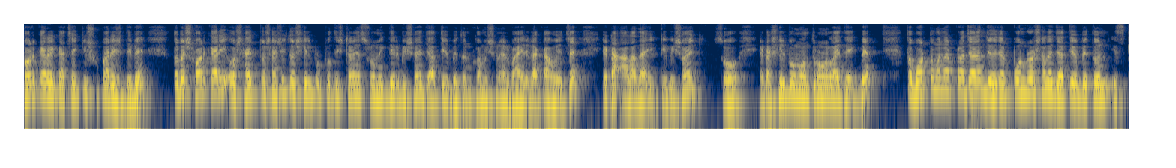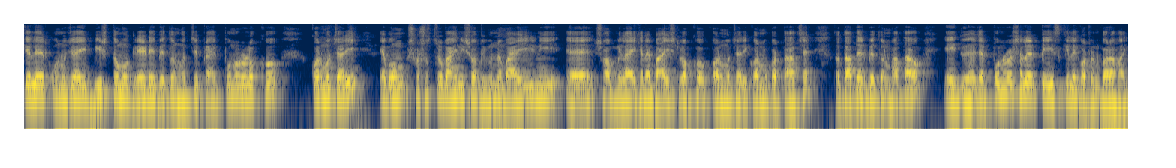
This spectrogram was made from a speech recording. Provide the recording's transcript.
সরকারের কাছে একটি সুপারিশ দিবে। তবে সরকারি ও স্বায়ত্তশাসিত শিল্প প্রতিষ্ঠানের শ্রমিকদের বিষয়ে জাতীয় বেতন কমিশনের বাইরে রাখা হয়েছে, এটা আলাদা একটি বিষয়। সো এটা শিল্প মন্ত্রণালয় দেখবে। তো বর্তমানে আপনারা জানেন দু হাজার পনেরো সালে জাতীয় বেতন স্কেলের অনুযায়ী বিশতম গ্রেডে বেতন হচ্ছে প্রায় পনেরো লক্ষ কর্মচারী এবং সশস্ত্র বাহিনী সহ বিভিন্ন বাহিনী সব মিলায় এখানে বাইশ লক্ষ কর্মচারী, কর্মকর্তা আছে। তো তাদের বেতন ভাতাও এই দু হাজার পনেরো সালের পে স্কেলে গঠন করা হয়।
